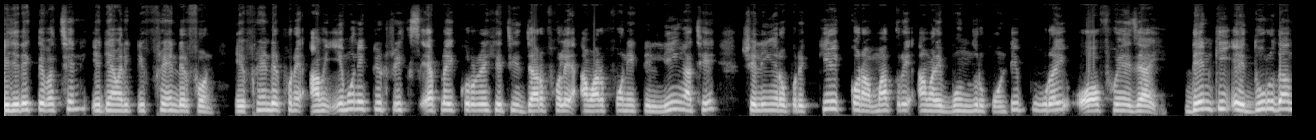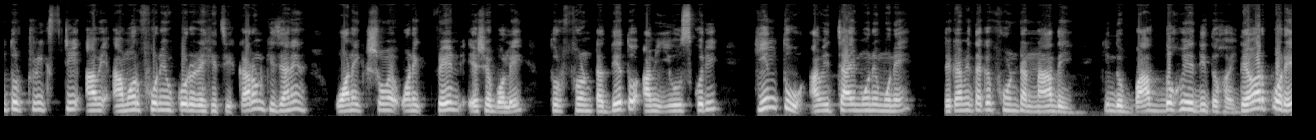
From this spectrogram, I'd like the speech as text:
এই যে দেখতে পাচ্ছেন, এটি আমার একটি ফ্রেন্ডের ফোন এই ফ্রেন্ডের ফোনে আমি এমন একটি ট্রিক্স অ্যাপ্লাই করে রেখেছি, যার ফলে আমার ফোনে একটি লিঙ্ক আছে। সেই লিঙ্কের উপরে ক্লিক করা মাত্রই আমার এই বন্ধুর ফোনটি পুরাই অফ হয়ে যায়। দেন কি, এই দুর্দান্ত ট্রিক্সটি আমি আমার ফোনেও করে রেখেছি। কারণ কি জানেন, অনেক সময় অনেক ফ্রেন্ড এসে বলে, তোর ফোনটা দে তো, আমি ইউজ করি। কিন্তু আমি চাই মনে মনে যে আমি তাকে ফোনটা না দেই, কিন্তু বাধ্য হয়ে দিতে হয়। দেওয়ার পরে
